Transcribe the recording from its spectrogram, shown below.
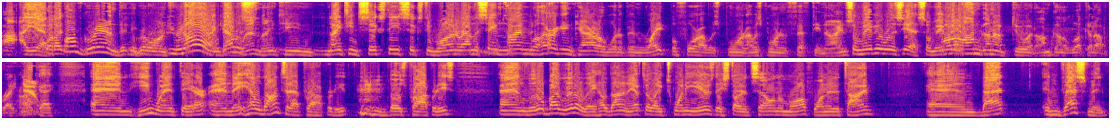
Uh, uh, yeah, well, but twelve grand didn't grow on trees. No, back that was- when, nineteen. 1960, 61, around the same time. Well, Hurricane Carol would have been right before I was born. I was born in '59. so maybe it was yeah. So maybe. Well, was- I'm gonna do it. I'm gonna look it up right now. Okay. And he went there and they held on to that property, those properties. And little by little, they held on. And after like 20 years, they started selling them off one at a time. And that investment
